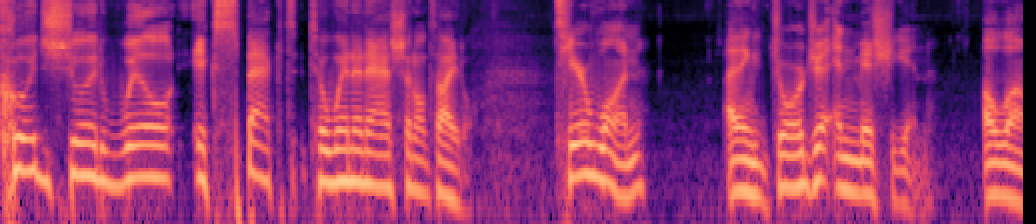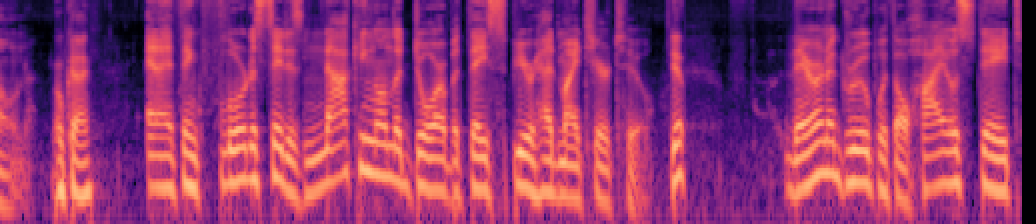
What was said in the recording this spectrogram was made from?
could, should, will expect to win a national title? Tier one, I think Georgia and Michigan alone. Okay. And I think Florida State is knocking on the door, but they spearhead my tier two. Yep. They're in a group with Ohio State,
